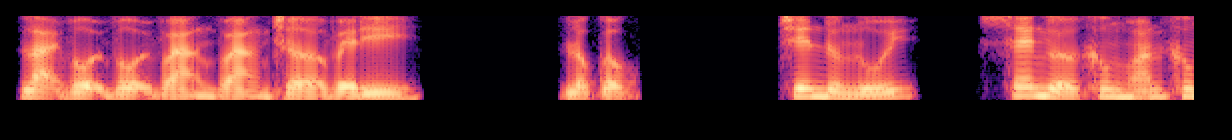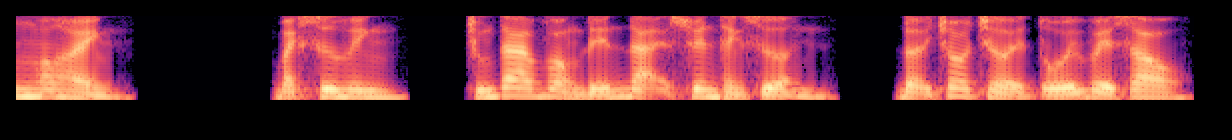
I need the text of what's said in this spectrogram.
lại vội vội vàng vàng trở về đi. Lộc cộc. Trên đường núi, xe ngựa không hoán không mau hành. Bạch sư huynh, chúng ta vòng đến đại xuyên thành sườn, đợi cho trời tối về sau,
